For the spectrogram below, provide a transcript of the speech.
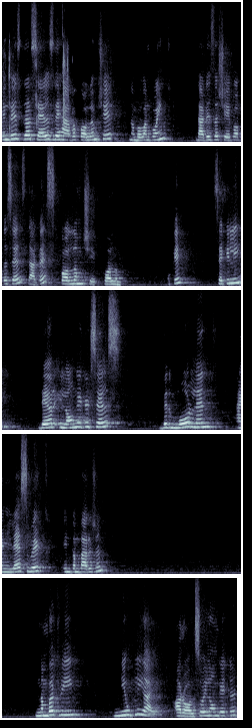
in this, the cells, they have a column shape, number one point. That is the shape of the cells. That is column shape, column. Okay. Secondly, they are elongated cells with more length and less width in comparison. Number three, nuclei are also elongated.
